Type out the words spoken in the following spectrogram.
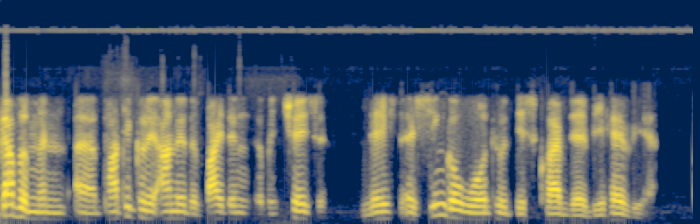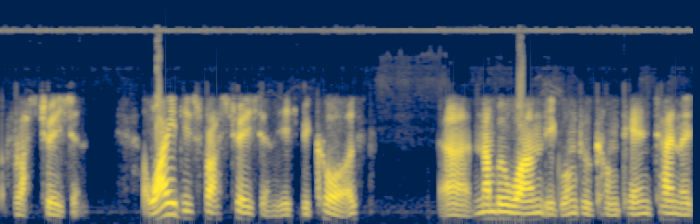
government, uh, particularly under the Biden administration, there's a single word to describe their behavior frustration. Why it is frustration is because, uh, number one, they want to contain China's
